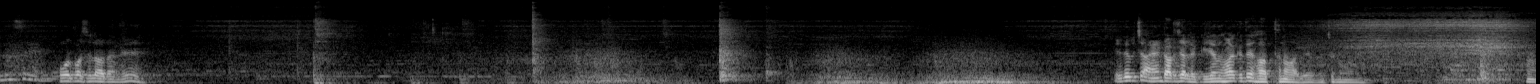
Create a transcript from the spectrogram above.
ਬਸ ਰਹਿਣ ਦਿਓ। ਹੋਰ ਪਾਸੇ ਲਾ ਦਾਂਗੇ। ਇਹਦੇ ਵਿੱਚ ਐਂ ਡਰ ਜਾ ਲੱਗੀ ਜਾਂਦਾ ਸਾਲਾ ਕਿਤੇ ਹੱਥ ਨਾ ਆ ਜਾਵੇ ਵਿੱਚ ਨੂੰ ਹਾਂ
